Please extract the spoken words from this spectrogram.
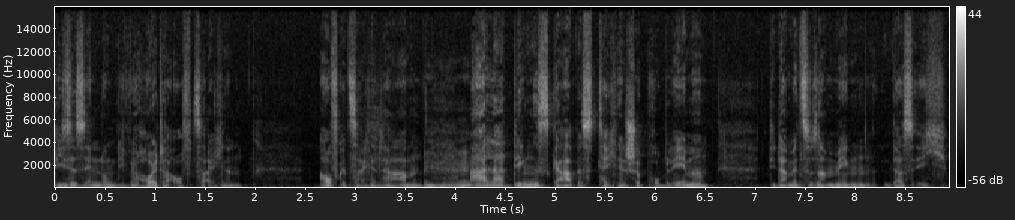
diese Sendung, die wir heute aufzeichnen, aufgezeichnet haben. Allerdings gab es technische Probleme, die damit zusammenhingen, dass ich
